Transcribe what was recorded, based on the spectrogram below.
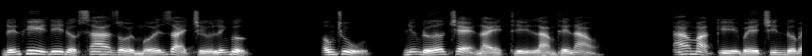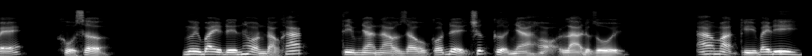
Đến khi đi được xa rồi mới giải trừ lĩnh vực. Ông chủ, những đứa trẻ này thì làm thế nào? A à, Mạt Kỳ bế chín đứa bé, khổ sở. Ngươi bay đến hòn đảo khác, tìm nhà nào giàu có để trước cửa nhà họ là được rồi. A à, Mạt Kỳ bay đi,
